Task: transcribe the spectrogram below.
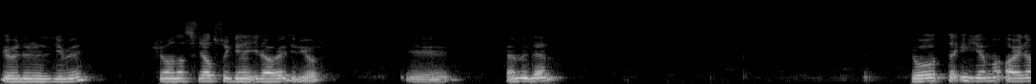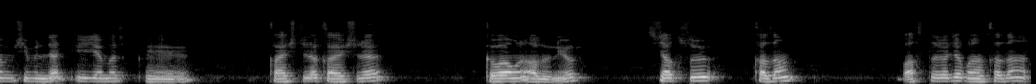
Gördüğünüz gibi şu anda sıcak su yine ilave ediliyor. E, hem de yoğurt da iyice ayran biçiminden iyice e, karıştıra karıştıra kıvamına alınıyor. Sıcak su kazan bastıracak olan kazan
